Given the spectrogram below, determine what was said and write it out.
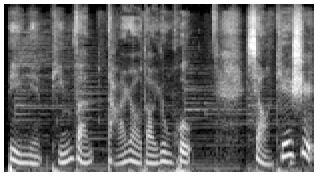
避免频繁打扰到用户。小贴士。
